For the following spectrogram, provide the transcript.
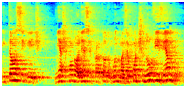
Então é o seguinte, minhas condolências para todo mundo, mas eu continuo vivendo.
